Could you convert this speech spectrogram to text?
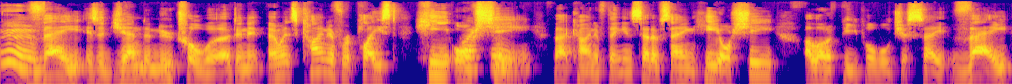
Mm. They is a gender neutral word and, it, and it's kind of replaced he or, or she, she, that kind of thing. Instead of saying he or she, a lot of people will just say they,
